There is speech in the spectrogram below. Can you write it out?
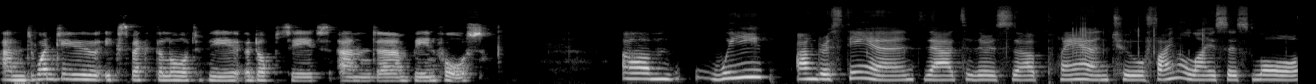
And when do you expect the law to be adopted and um, be enforced? Um, we understand that there's a plan to finalize this law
